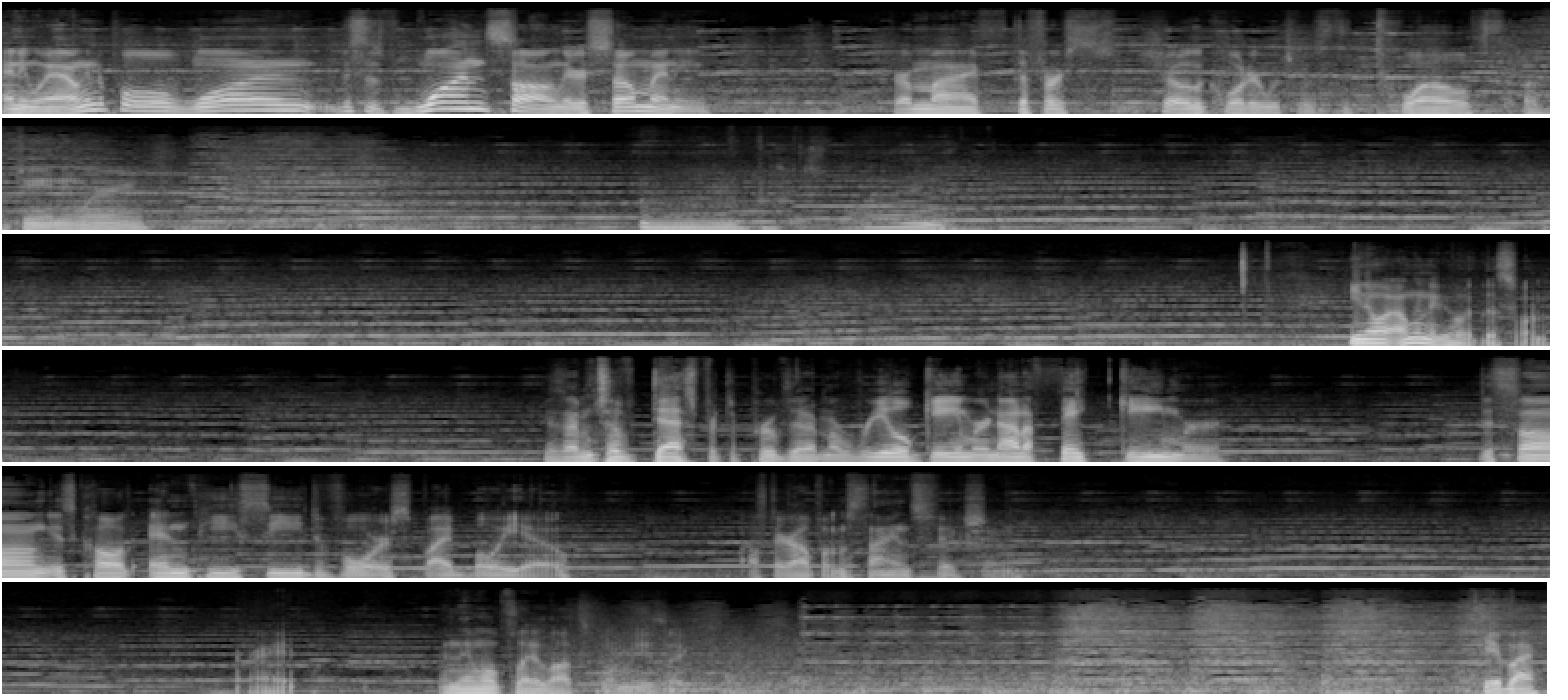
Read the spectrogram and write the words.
Anyway, I'm gonna pull one. This is one song. There's so many from my the first show of the quarter, which was the 12th of January. You know what? I'm going to go with this one. Because I'm so desperate to prove that I'm a real gamer, not a fake gamer. The song is called NPC Divorce by Boyo off their album Science Fiction. Alright. And then we'll play lots more music. Okay, bye.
